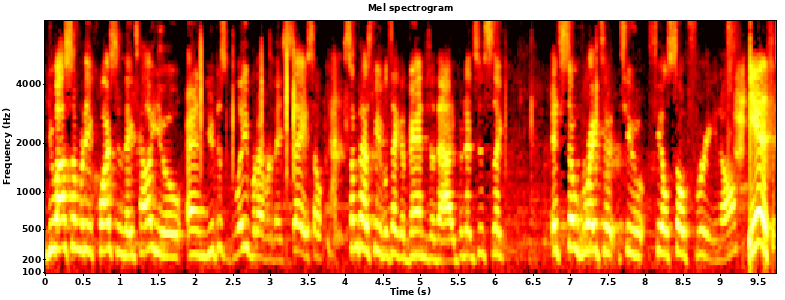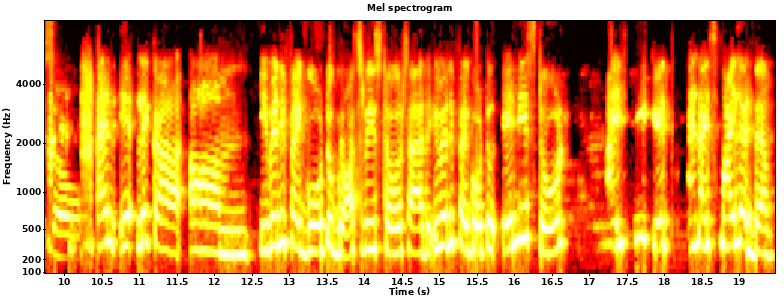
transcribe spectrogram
you ask somebody a question, they tell you, and you just believe whatever they say. So sometimes people take advantage of that, but it's just like, it's so great to, to feel so free, you know? Yes. So- and it, like uh, um, even if I go to grocery stores or even if I go to any store, I see kids and I smile at them.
